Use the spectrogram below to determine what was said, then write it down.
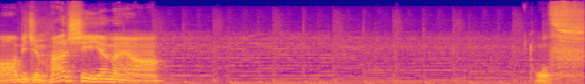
Abicim her şeyi yeme ya. Of.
